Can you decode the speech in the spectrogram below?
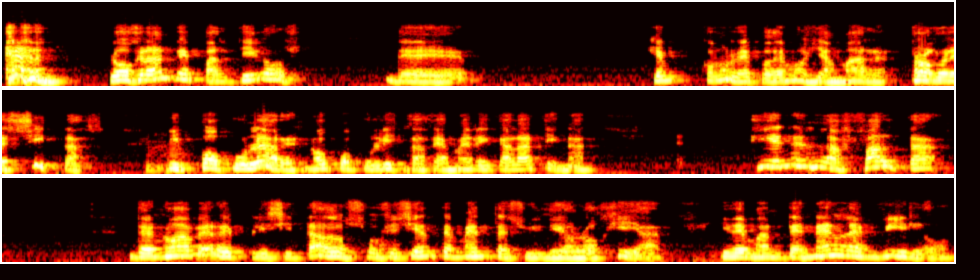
los grandes partidos de, ¿qué- ¿cómo le podemos llamar? Progresistas y populares, no populistas de América Latina, tienen la falta de no haber explicitado suficientemente su ideología y de mantenerla en vilo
